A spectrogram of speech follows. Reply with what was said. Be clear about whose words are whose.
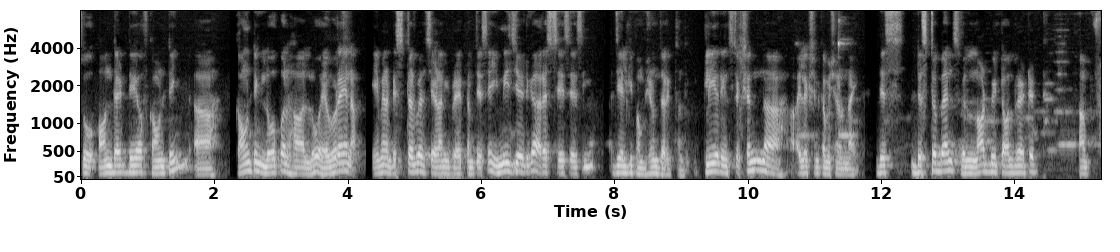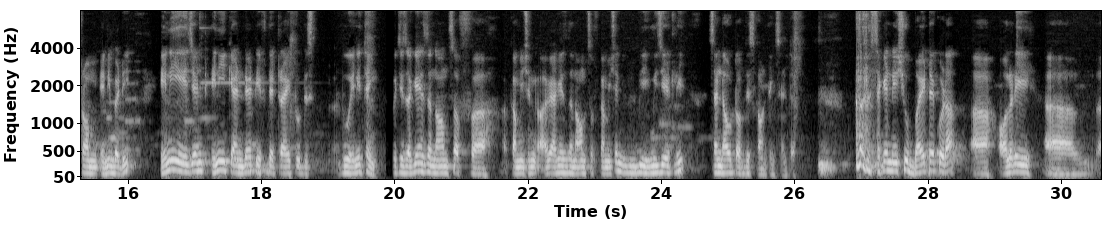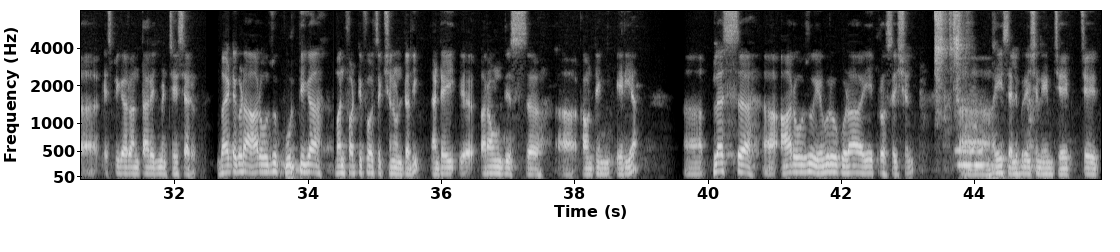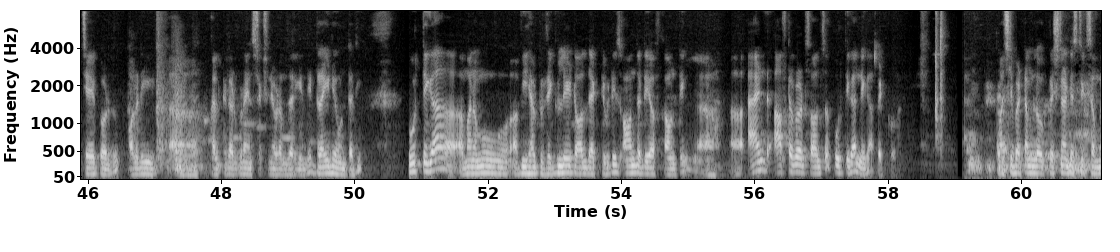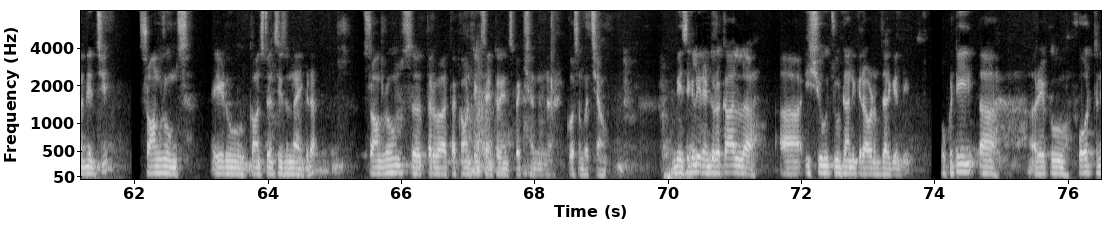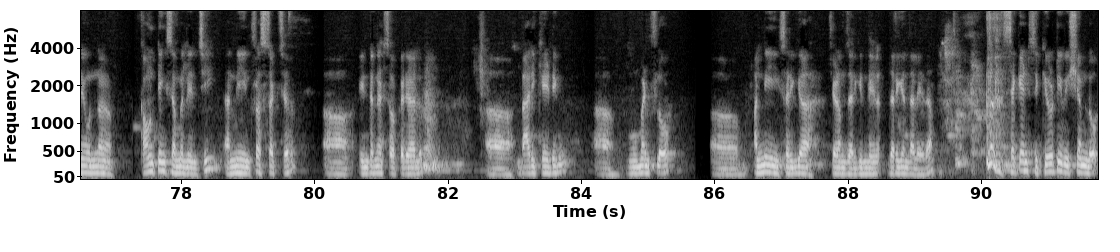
Speaker 1: So on that day of counting counting లోపల హాల్లో ఎవరైనా ఏమైనా డిస్టర్బెన్స్ చేయడానికి ప్రయత్నం చేస్తే ఇమీడియట్గా అరెస్ట్ చేసేసి జైలుకి పంపించడం జరుగుతుంది. క్లియర్ ఇన్స్ట్రక్షన్ ఎలక్షన్ కమిషన్ ఉన్నాయి. This disturbance will not be tolerated from anybody any agent any candidate if they try to this do anything which is the the of of commission against the norms of commission will be immediately send out of this counting centre second issue బయట కూడా already SP గారు అంతా arrangement చేశారు. బయట కూడా ఆ రోజు పూర్తిగా వన్ ఫార్టీ ఫోర్ సెక్షన్ ఉంటుంది. అంటే around this counting area plus ఆ రోజు ఎవరు కూడా ఏ ప్రొసెషన్ ఏ సెలబ్రేషన్ ఏం చేయ చేయకూడదు. ఆల్రెడీ కలెక్టర్ గారు కూడా ఇన్స్ట్రక్షన్ ఇవ్వడం జరిగింది. డ్రై డే ఉంటుంది. పూర్తిగా మనము we have to regulate all the activities on the day of counting and afterwards also పూర్తిగా నిఘా పెట్టుకోవాలి. మచిలీపట్నంలో కృష్ణా డిస్టిక్ సంబంధించి స్ట్రాంగ్ రూమ్స్ ఏడు కాన్స్టిట్యున్సీస్ ఉన్నాయి ఇక్కడ. స్ట్రాంగ్ రూమ్స్ uh, తర్వాత కౌంటింగ్ సెంటర్ ఇన్స్పెక్షన్ కోసం వచ్చాము. బేసికలీ రెండు రకాల uh, ఇష్యూ చూడడానికి రావడం జరిగింది. ఒకటి uh, రేపు ఫోర్త్ని ఉన్న కౌంటింగ్ సంబంధించి అన్ని ఇన్ఫ్రాస్ట్రక్చర్ ఇంటర్నెట్ సౌకర్యాలు బ్యారికేడింగ్ మూమెంట్ ఫ్లో అన్నీ సరిగ్గా చేయడం జరిగింది జరిగిందా లేదా? సెకండ్ సెక్యూరిటీ విషయంలో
